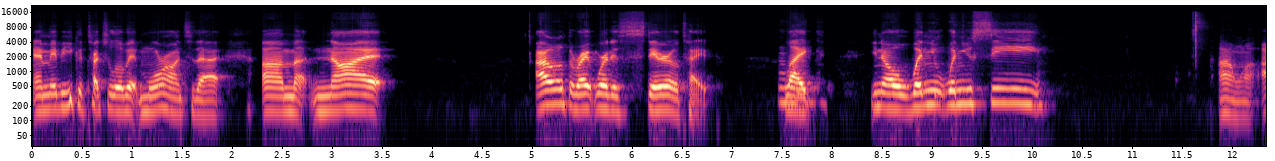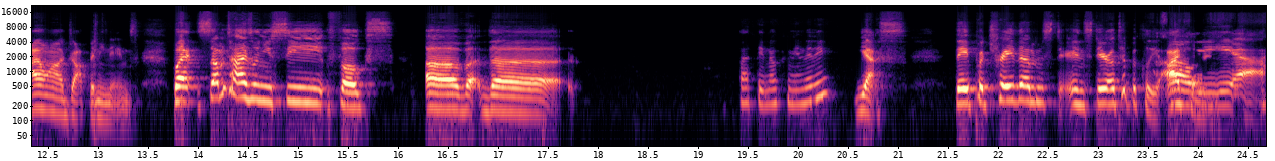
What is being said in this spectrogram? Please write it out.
and maybe you could touch a little bit more onto that. Um, not I don't know what the right word is stereotype. Mm-hmm. Like, you know, when you when you see I don't want I don't want to drop any names, but sometimes when you see folks of the Latino community, yes, they portray them in stereotypically. Oh yeah,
